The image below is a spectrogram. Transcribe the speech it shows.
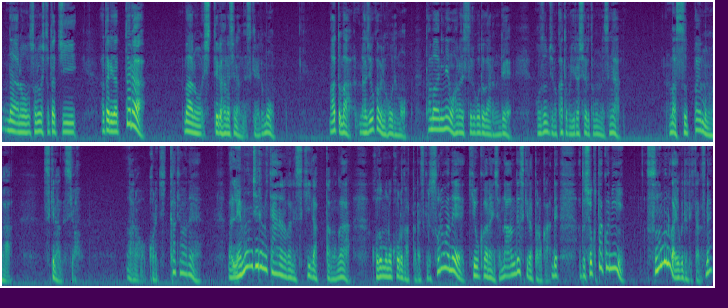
なあのその人たちあたりだったら、まあ、あの知ってる話なんですけれどもあとまあラジオカメの方でもたまにねお話しすることがあるんでご存知の方もいらっしゃると思うんですがまあ酸っぱいものが好きなんですよ。あのこれきっかけはね、ま、レモン汁みたいなのがね好きだったのが子供の頃だったんですけどそれはね記憶がないんですよ。なんで好きだったのか。であと食卓に酢の物がよく出てきたんですね。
